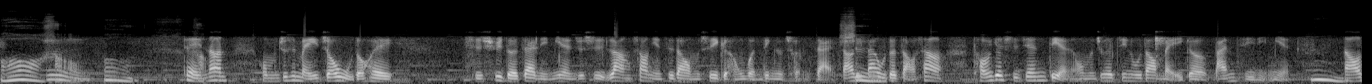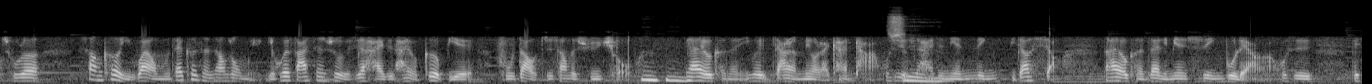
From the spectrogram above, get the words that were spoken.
哦，好，嗯，嗯对，那我们就是每一周五都会持续的在里面，就是让少年知道我们是一个很稳定的存在。然后礼拜五的早上同一个时间点，我们就会进入到每一个班级里面。嗯，然后除了上课以外，我们在课程当中，我们也会发现说，有些孩子他有个别辅导智商的需求。嗯嗯，他有可能因为家人没有来看他，或是有些孩子年龄比较小，那他有可能在里面适应不良啊，或是。被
